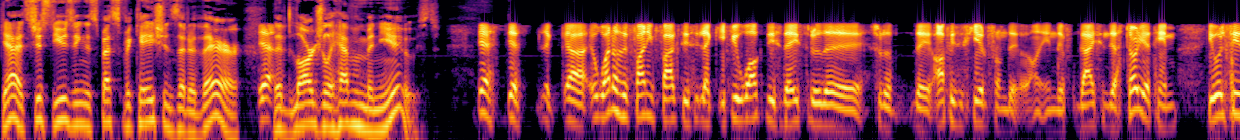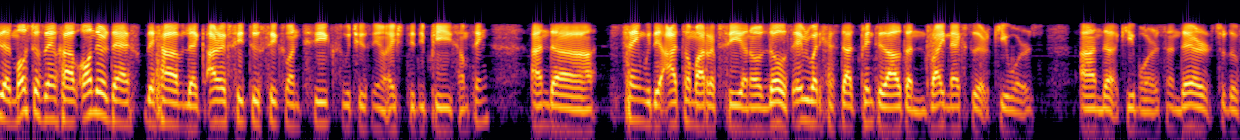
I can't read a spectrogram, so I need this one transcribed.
Yeah, it's just using the specifications that are there yeah. that largely haven't been used. Yes, yes. Like uh, one of the funny facts is like if you walk these days through the sort of the offices here from the in the guys in the Astoria team, you will see that most of them have on their desk they have like RFC two six one six, which is you know HTTP something, and uh, same with the Atom RFC and all those. Everybody has that printed out and right next to their keywords and uh, keyboards, and they're sort of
